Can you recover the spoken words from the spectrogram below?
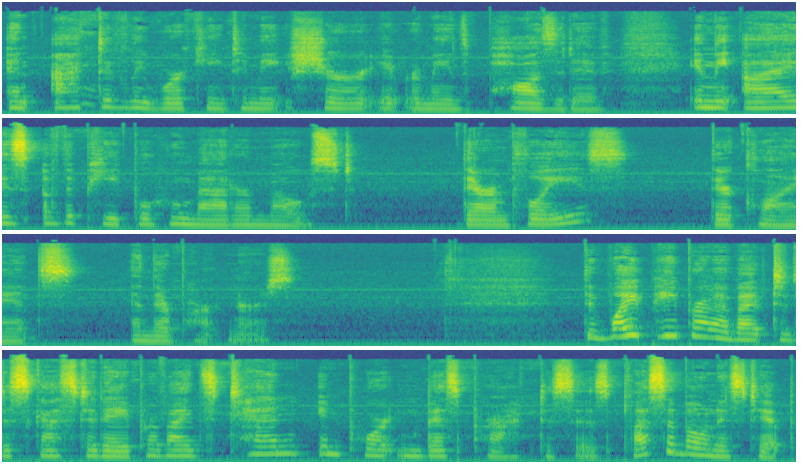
and actively working to make sure it remains positive in the eyes of the people who matter most their employees, their clients, and their partners. The white paper I'm about to discuss today provides 10 important best practices, plus a bonus tip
